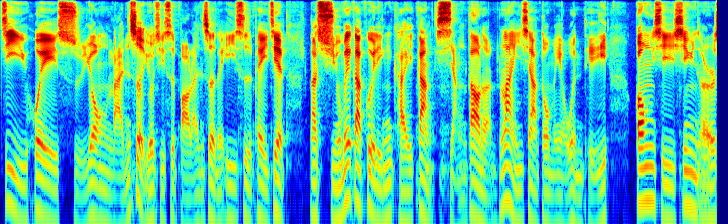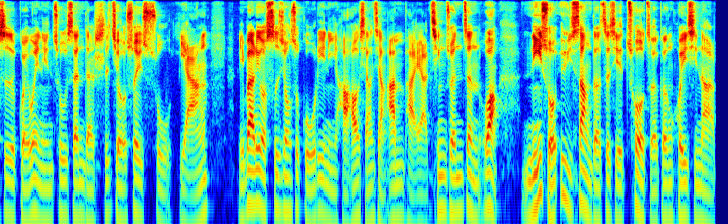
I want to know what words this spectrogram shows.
忌讳使用蓝色，尤其是宝蓝色的衣饰配件。那想要跟桂林开杠，想到了赖一下都没有问题。恭喜幸运儿是癸未年出生的，十九岁属羊。礼拜六师兄是鼓励你好好想想安排啊，青春正旺。你所遇上的这些挫折跟灰心啊，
